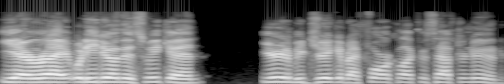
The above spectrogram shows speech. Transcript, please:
Yeah, right. What are you doing this weekend? You're going to be drinking by four o'clock this afternoon.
